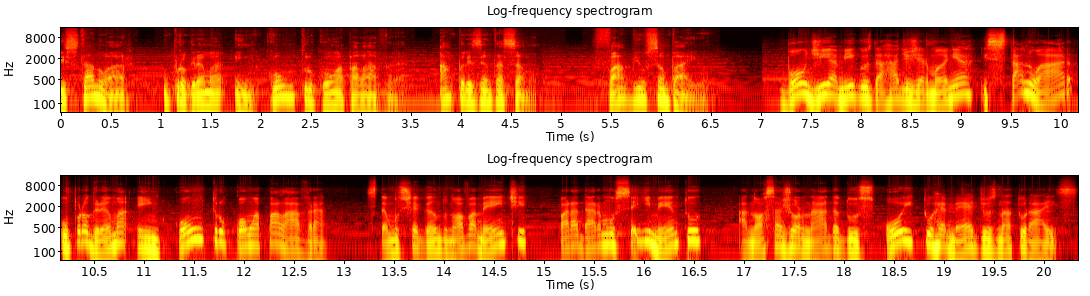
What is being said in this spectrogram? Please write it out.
Está no ar o programa Encontro com a Palavra. Apresentação: Fábio Sampaio. Bom dia, amigos da Rádio Germânia. Está no ar o programa Encontro com a Palavra. Estamos chegando novamente para darmos seguimento à nossa jornada dos oito remédios naturais.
